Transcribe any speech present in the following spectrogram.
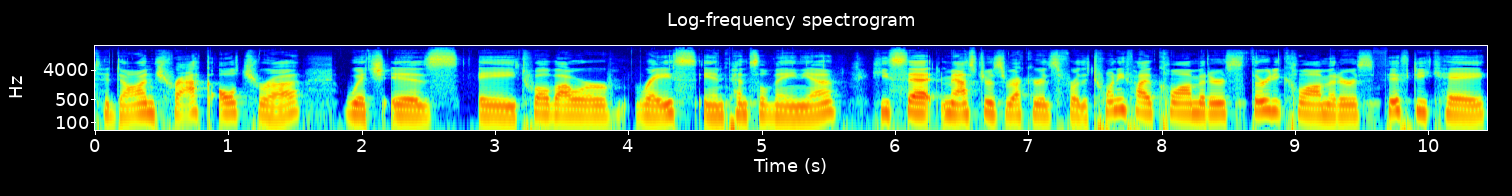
to dawn track ultra, which is a 12 hour race in Pennsylvania. He set Masters records for the 25 kilometers, 30 kilometers, 50K,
